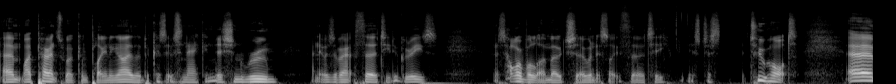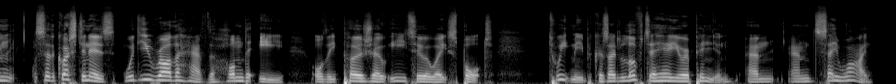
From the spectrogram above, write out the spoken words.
Um, my parents weren't complaining either because it was an air-conditioned room and it was about 30 degrees. It's horrible at a motor show when it's like 30. It's just too hot. Um, so the question is, would you rather have the Honda E or the Peugeot E208 Sport? Tweet me because I'd love to hear your opinion um, and say why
